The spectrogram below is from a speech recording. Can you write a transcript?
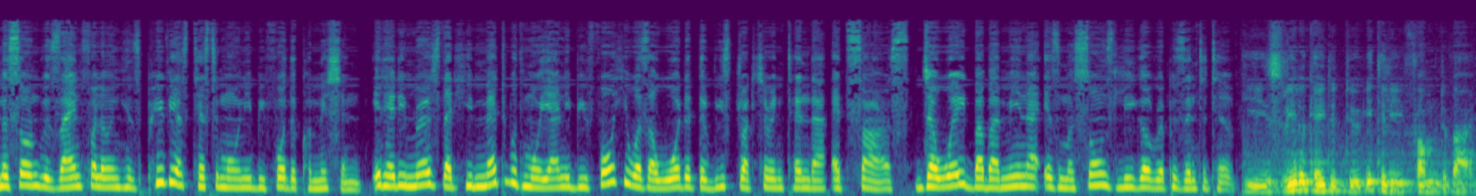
Massone resigned following his previous testimony before the commission. It had emerged that he met with Moyane before he was awarded the restructuring tender at SARS. Jawed Babamina is Massone's legal representative. He's relocated to Italy from Dubai.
